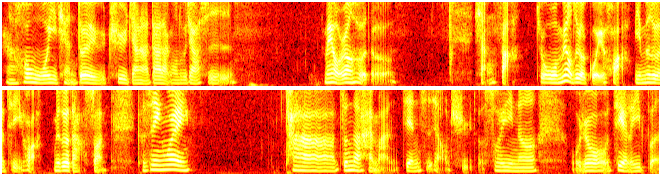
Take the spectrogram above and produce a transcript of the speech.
然后我以前对于去加拿大打工度假是没有任何的想法，就我没有这个规划，也没有这个计划，没有这个打算。可是因为他真的还蛮坚持想要去的，所以呢。我就借了一本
